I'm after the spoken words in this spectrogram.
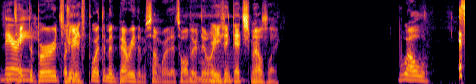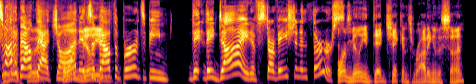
They Very. take the birds, What do you- transport them, and bury them somewhere. That's all they're doing. What do you think that smells like? Well, it's not not about good. that, John. Four It's about the birds being. They, they died of starvation and thirst. Four million dead chickens rotting in the sun.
